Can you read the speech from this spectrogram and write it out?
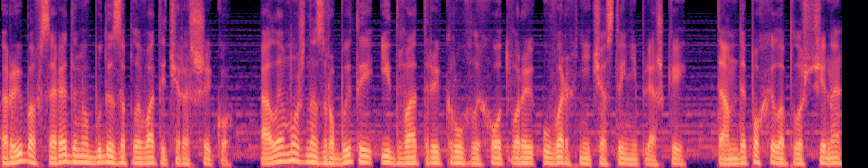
Риба всередину буде запливати через шику, але можна зробити і 2-3 круглих отвори у верхній частині пляшки, там де похила площина,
